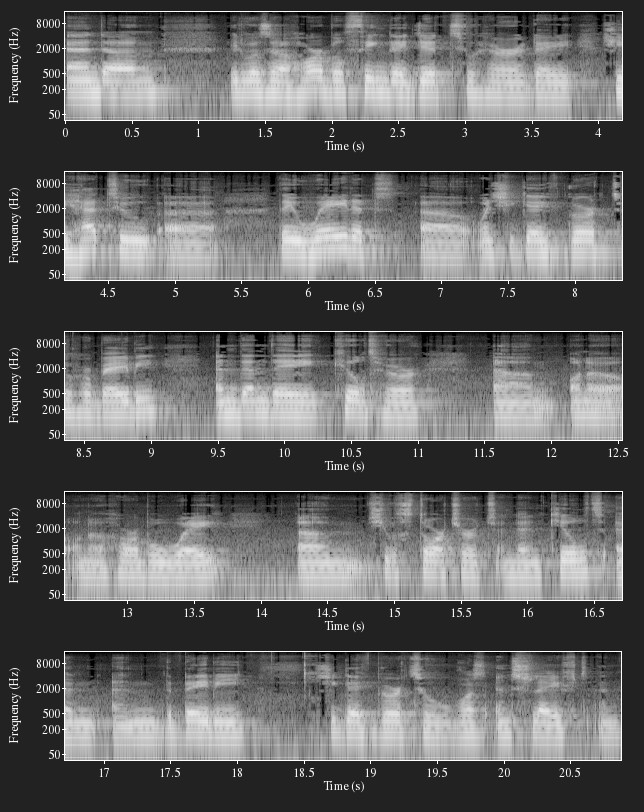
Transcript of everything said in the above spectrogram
and um, it was a horrible thing they did to her. They she had to. Uh, they waited uh, when she gave birth to her baby, and then they killed her um, on a on a horrible way. Um, she was tortured and then killed, and and the baby she gave birth to was enslaved, and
